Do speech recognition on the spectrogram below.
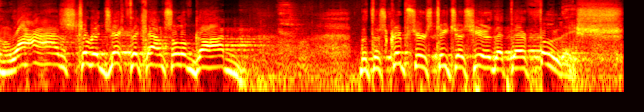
and wise to reject the counsel of God but the scriptures teach us here that they're foolish.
